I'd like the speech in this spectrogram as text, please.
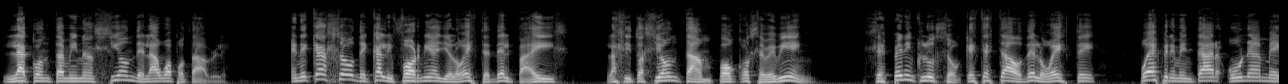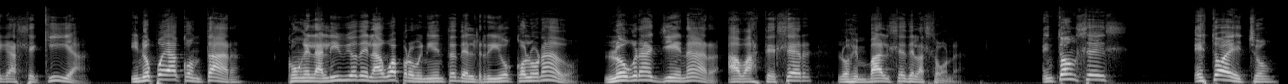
la contaminación del agua potable. En el caso de California y el oeste del país, la situación tampoco se ve bien. Se espera incluso que este estado del oeste pueda experimentar una megasequía y no pueda contar con el alivio del agua proveniente del río Colorado. Logra llenar, abastecer los embalses de la zona. Entonces, esto ha hecho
